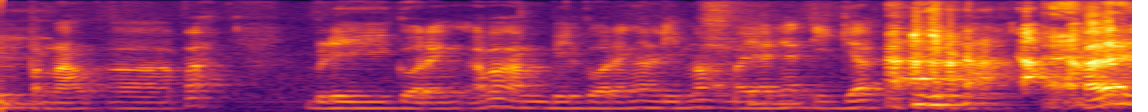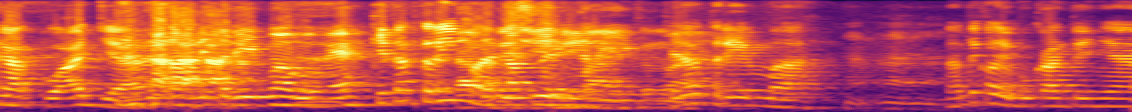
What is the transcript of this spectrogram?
pernah eh, apa beli goreng apa ngambil gorengan 5 bayarnya 3 kalian ngaku aja Tetap diterima bung ya. kita terima Tetap di sini terima kita terima nanti kalau ibu kantinnya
